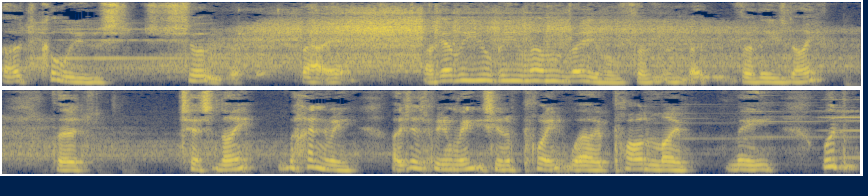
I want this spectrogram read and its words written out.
Uh, I'll call you show about it. I gather you'll be available for for these night for test night. Henry, I've just been reaching a point where I pardon my me. Would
